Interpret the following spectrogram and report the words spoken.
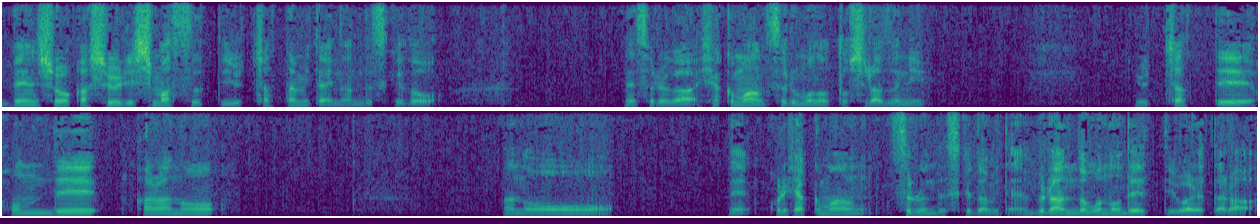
弁償か修理しますって言っちゃったみたいなんですけど、ね、それが100万するものと知らずに、言っちゃって、ほんでからの、あのーね、これ100万するんですけど、みたいな、ブランド物でって言われたら、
